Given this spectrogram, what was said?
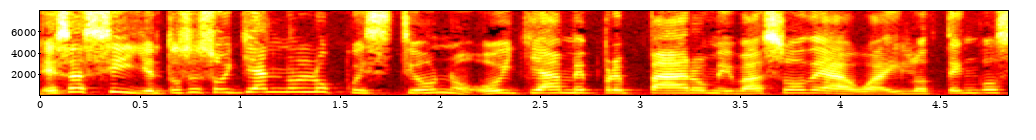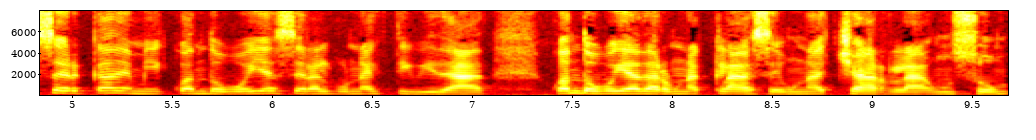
Es así, y entonces hoy ya no lo cuestiono. Hoy ya me preparo mi vaso de agua y lo tengo cerca de mí cuando voy a hacer alguna actividad, cuando voy a dar una clase, una charla, un Zoom.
